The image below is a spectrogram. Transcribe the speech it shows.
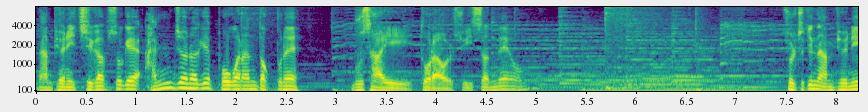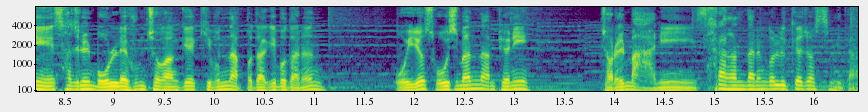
남편이 지갑 속에 안전하게 보관한 덕분에 무사히 돌아올 수 있었네요. 솔직히 남편이 사진을 몰래 훔쳐간 게 기분 나쁘다기보다는 오히려 소심한 남편이 저를 많이 사랑한다는 걸 느껴졌습니다.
